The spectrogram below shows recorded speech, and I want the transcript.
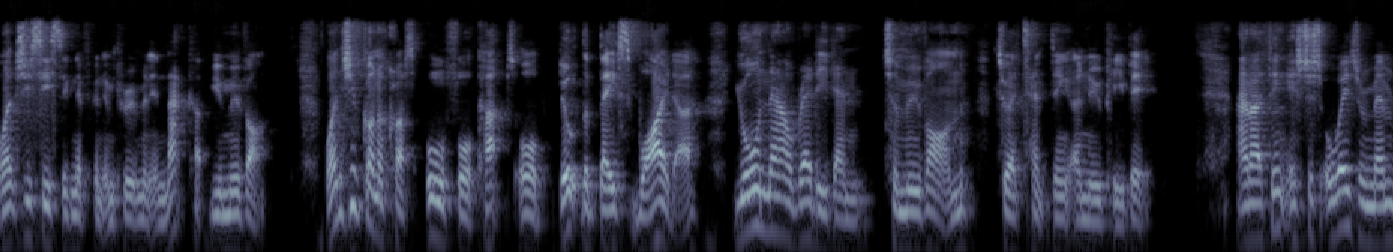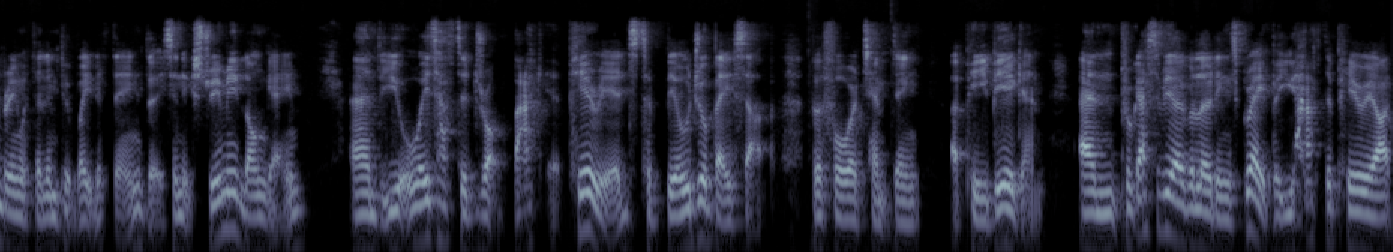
Once you see significant improvement in that cup, you move on. Once you've gone across all four cups or built the base wider, you're now ready then to move on to attempting a new PB. And I think it's just always remembering with the Olympic weightlifting that it's an extremely long game and you always have to drop back periods to build your base up before attempting a PB again. And progressively overloading is great, but you have to period,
